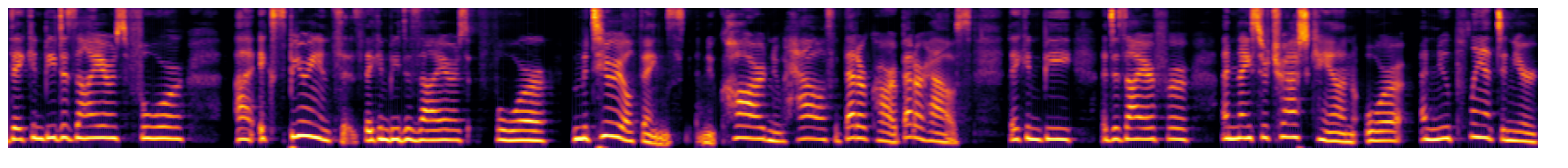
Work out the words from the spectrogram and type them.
They can be desires for uh, experiences, they can be desires for material things a new car, new house, a better car, a better house. They can be a desire for a nicer trash can or a new plant in your,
